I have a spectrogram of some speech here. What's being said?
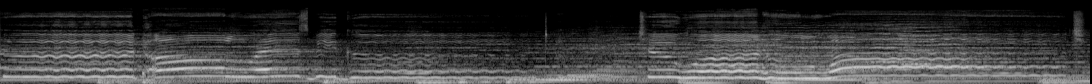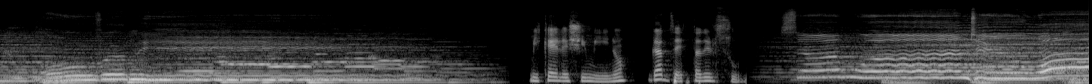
could always be good to one who watch over me. Michele Cimino, Gazzetta del Sud. Someone to watch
